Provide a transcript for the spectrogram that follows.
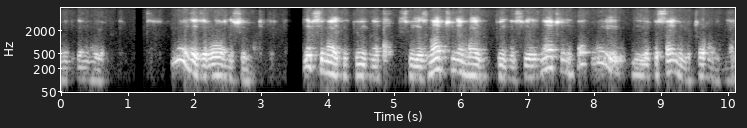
будемо говорити. Ну і резервовані ще маркери. Вони всі мають відповідно своє значення, мають відповідно своє значення, так, ну і, і описання, для чого вони.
